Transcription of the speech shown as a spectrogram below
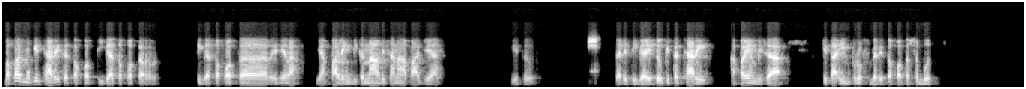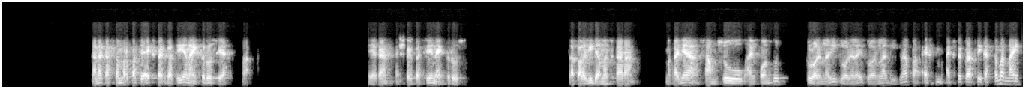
bapak mungkin cari ke toko tiga toko ter tiga toko ter inilah yang paling dikenal di sana apa aja gitu dari tiga itu kita cari apa yang bisa kita improve dari toko tersebut karena customer pasti ekspektasinya naik terus ya pak ya kan ekspektasinya naik terus apalagi zaman sekarang makanya Samsung, iPhone tuh keluarin lagi, keluarin lagi, keluarin lagi. Kenapa? Eks- Ekspektasi customer naik.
